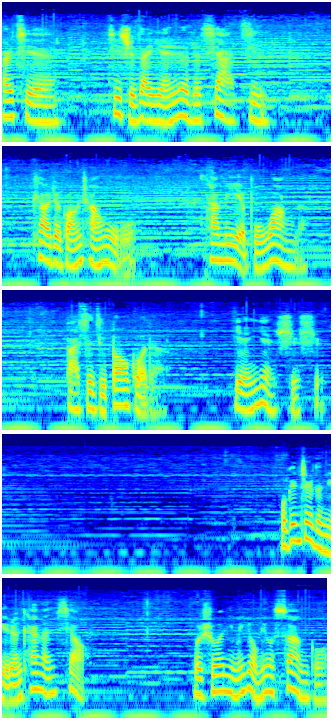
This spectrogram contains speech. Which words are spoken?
而且，即使在炎热的夏季，跳着广场舞。他们也不忘了把自己包裹的严严实实。我跟这儿的女人开玩笑，我说：“你们有没有算过，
